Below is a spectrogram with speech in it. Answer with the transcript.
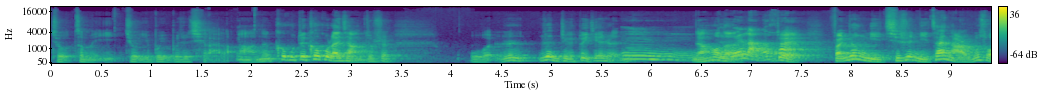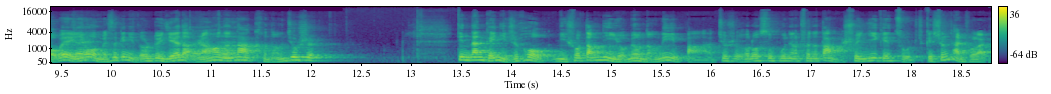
就这么一就一步一步就起来了啊。那客户对客户来讲就是我认认这个对接人，嗯然后呢，对，反正你其实你在哪儿无所谓，因为我每次跟你都是对接的，然后呢，那可能就是。订单给你之后，你说当地有没有能力把就是俄罗斯姑娘穿的大码睡衣给组给生产出来？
